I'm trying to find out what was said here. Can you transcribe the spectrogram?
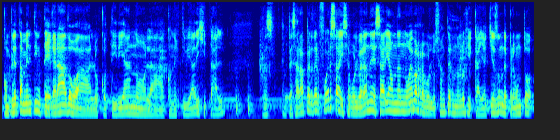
completamente integrado a lo cotidiano la conectividad digital, pues empezará a perder fuerza y se volverá necesaria una nueva revolución tecnológica. Y aquí es donde pregunto,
